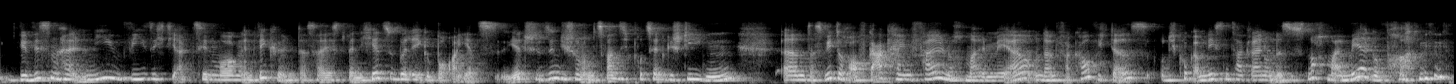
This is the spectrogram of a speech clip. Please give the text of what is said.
wir wissen halt nie, wie sich die Aktien morgen entwickeln. Das heißt, wenn ich jetzt überlege, boah, jetzt, jetzt sind die schon um 20 Prozent gestiegen, ähm, das wird doch auf gar keinen Fall noch mal mehr und dann verkaufe ich das und ich gucke am nächsten Tag rein und es ist noch mal mehr geworden,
